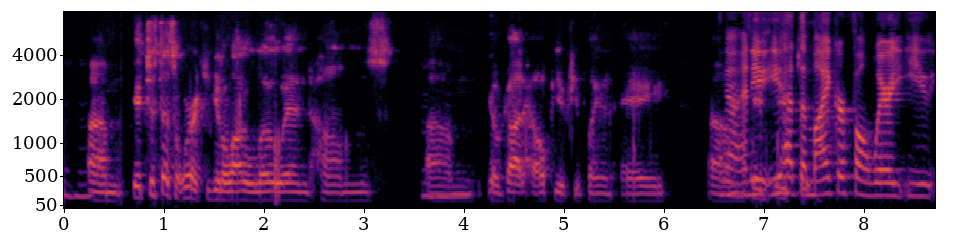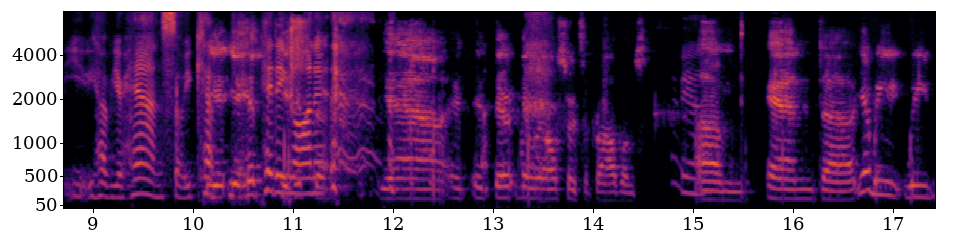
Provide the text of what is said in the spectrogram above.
mm-hmm. Um, it just doesn't work you get a lot of low end hums um, mm-hmm. you know god help you if you play an a Um, yeah, and you, you had the microphone where you you have your hands, so you kept you, you hit, hitting on the, it. yeah, it, it, there there were all sorts of problems. Yeah. Um, and uh, yeah, we we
